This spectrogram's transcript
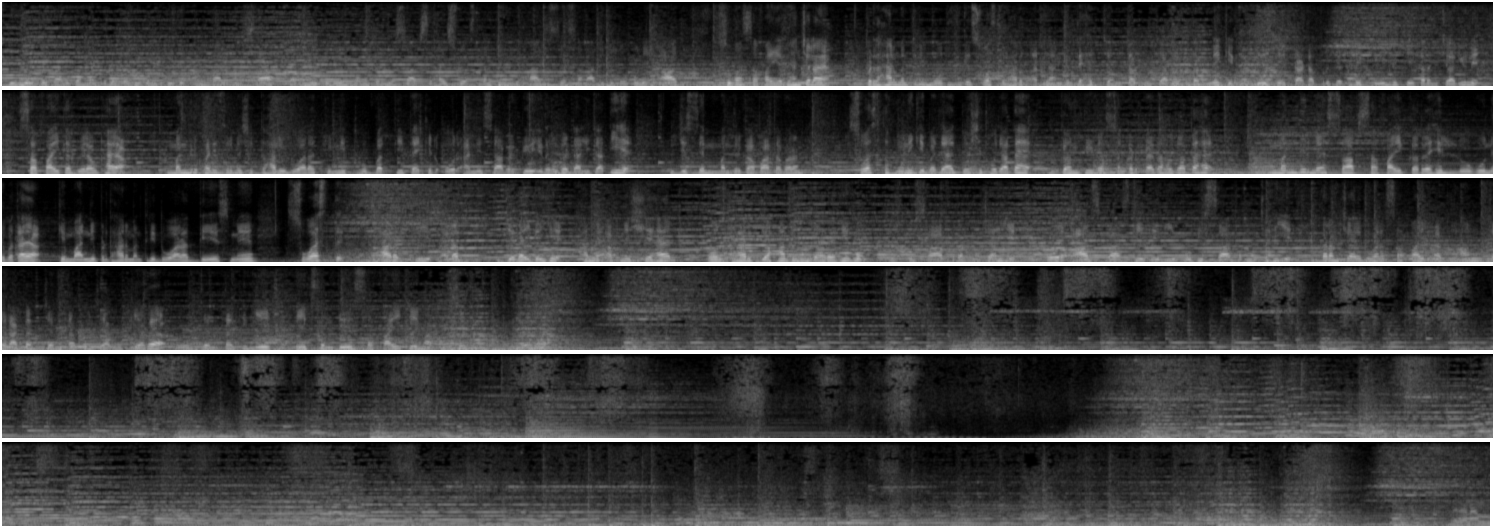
दुवलोके पालिका मंदिर में लगी गंदगी के अंबार को साफ़ करने के लिए मंदिर में साफ़ सफ़ाई, स्वच्छता के लिहाज से सामाजिक लोगों ने आज सुबह सफ़ाई अभियान चलाया। प्रधानमंत्री मोदी जी के स्वस्थ भारत अभियान के तहत जनता को जागरूक करने के उद्देश्य से टाटा प्रोजेक्ट के केंद्र के कर्मचारियों ने सफ़ाई का बेड़ा उठाया। मंदिर परिसर में श्रद्धालु द्वारा चुन्नी धूप, बत्ती, पैकेट और अन्य सामग्री इधर उधर डाली जाती है, जिससे मंदिर का वातावरण स्वस्थ होने की बजाय दूषित हो जाता है। गंदगी का संकट पैदा हो जाता है। मंदिर में साफ़ सफ़ाई कर रहे लोगों ने बताया कि माननीय प्रधानमंत्री द्वारा देश में स्वस्थ भारत की अलग जगाई गई है। हमें अपने शहर और घर जहाँ भी हम रह रहे हो उसको साफ़ रखना चाहिए और आसपास के एरिया को भी साफ़ रखना चाहिए। कर्मचारी द्वारा सफ़ाई अभियान चलाकर जनता को जागरूक किया गया और जनता के लिए एक संदेश सफ़ाई के माध्यम से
